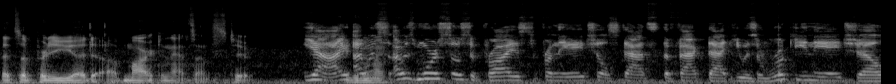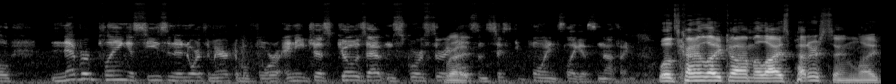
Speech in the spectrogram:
that's a pretty good uh, mark in that sense too. Yeah, I, I was I was more so surprised from the AHL stats the fact that he was a rookie in the AHL, never playing a season in North America before, and he just goes out and scores thirty right. goals and sixty points like it's nothing. Well, it's kind of like um, Elias Pettersson. Like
